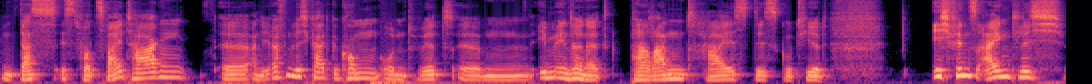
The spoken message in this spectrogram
Das ist vor zwei Tagen äh, an die Öffentlichkeit gekommen und wird ähm, im Internet brandheiß diskutiert. Ich finde es eigentlich,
